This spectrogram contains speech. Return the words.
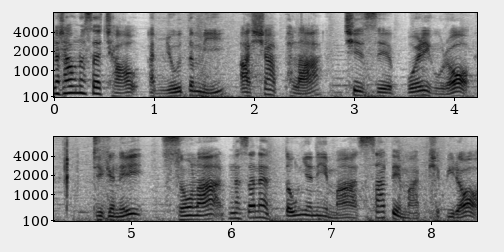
2026အမျိုးသမီးအာရှဖလားခြေစစ်ပွဲတွေကိုတော့ဒီကနေ့ဇွန်လ23ရက်နေ့မှာစတင်မှာဖြစ်ပြီးတော့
